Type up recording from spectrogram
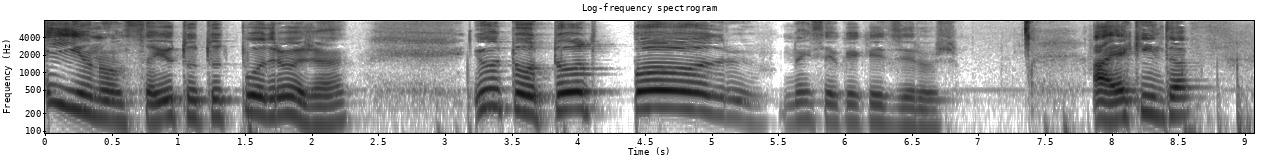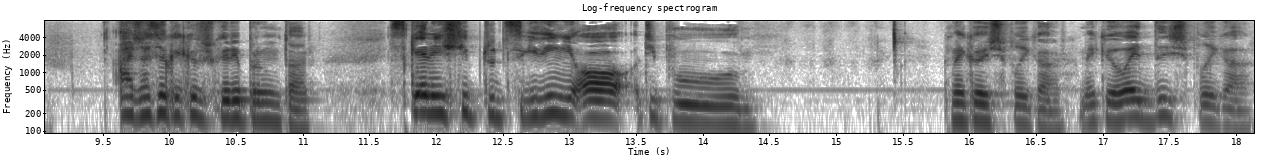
Aí eu não sei, eu estou todo podre hoje, hein? Eu estou todo podre! Nem sei o que é que é dizer hoje. Ah, é quinta. Ah, já sei o que é que eu vos queria perguntar. Se querem isto tipo tudo seguidinho ou tipo. Como é que eu ia explicar? Como é que eu hei de explicar?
